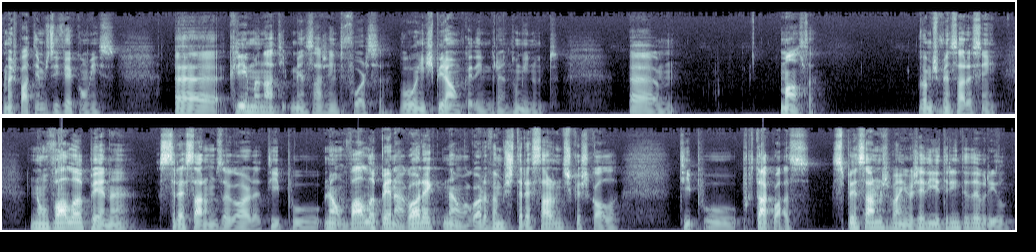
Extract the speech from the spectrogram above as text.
mas pá, temos de viver com isso. Uh, queria mandar tipo, mensagem de força. Vou inspirar um bocadinho durante um minuto. Uh, malta, vamos pensar assim: não vale a pena estressarmos agora, tipo, não, vale a pena, agora é que não, agora vamos estressar-nos com a escola, tipo, porque está quase. Se pensarmos bem, hoje é dia 30 de Abril,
